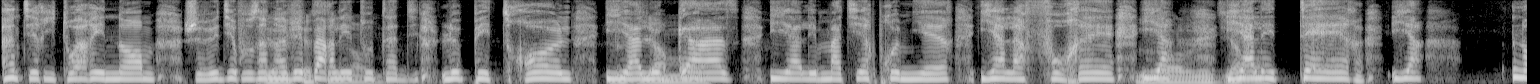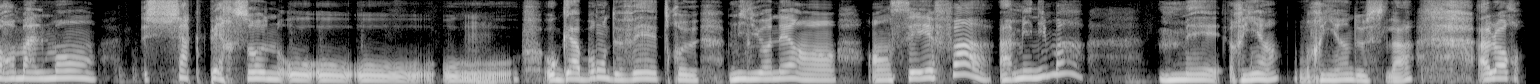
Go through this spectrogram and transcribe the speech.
un territoire énorme. Je veux dire, vous en avez parlé tout à l'heure. Le pétrole, il y a le gaz, il y a les matières premières, il y a la forêt, il y a, il y a les terres, il y a normalement chaque personne au, au, au, Gabon devait être millionnaire en, en CFA, à minima mais rien, rien de cela. Alors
